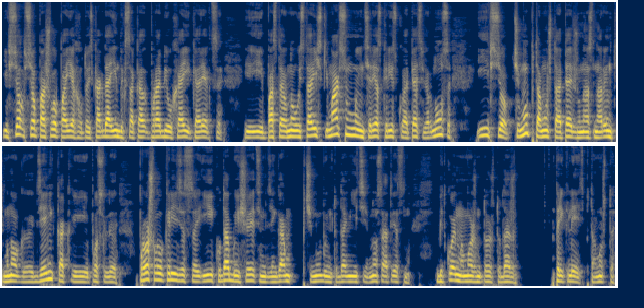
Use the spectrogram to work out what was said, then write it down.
И все, все пошло-поехало. То есть, когда индекс пробил хаи коррекции и поставил новый исторический максимум, интерес к риску опять вернулся. И все. Почему? Потому что, опять же, у нас на рынке много денег, как и после прошлого кризиса, и куда бы еще этим деньгам, почему бы им туда не идти. Но, соответственно, биткоин мы можем тоже туда же приклеить, потому что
